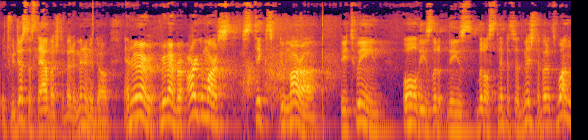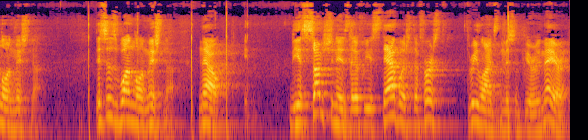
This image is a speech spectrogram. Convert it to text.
which we just established about a minute ago. And remember, remember, our Gemara sticks Gemara between all these little these little snippets of the Mishnah, but it's one long Mishnah. This is one long Mishnah. Now, the assumption is that if we establish the first three lines of the Mishnah to be Rabbi Meir,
